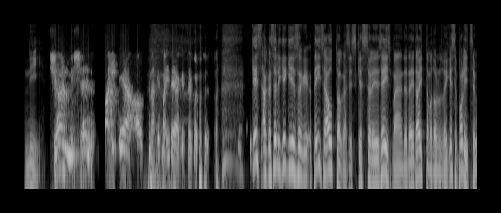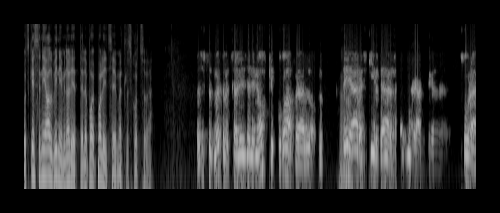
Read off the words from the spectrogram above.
Nii. Jean-Michel ma ei tea, ma ei tea, kes see kutsus. Kes, aga see oli keegi teise autoga siis, kes oli seisma jäänud ja teid aitama tulnud või kes see politsei kutsus, kes see nii halb inimene oli, et teile po politsei mõtles kutsuda? no sest, et ma ütlen, et see oli selline ohtliku koha peal, tee ääres, kiirtee ääres, suure,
